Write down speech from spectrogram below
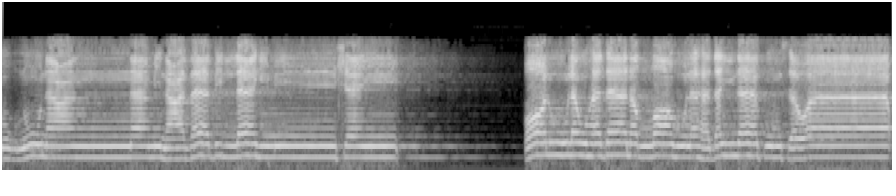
مغنون عنا من عذاب الله من شيء قالوا لو هدانا الله لهديناكم سواء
